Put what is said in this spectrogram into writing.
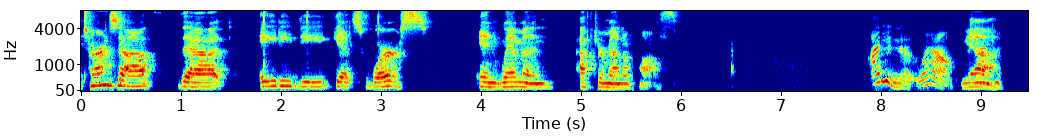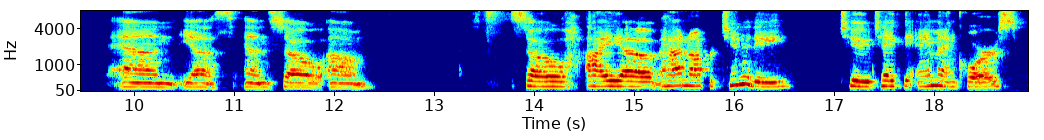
turns out that ADD gets worse in women after menopause. I didn't know. Wow. Yeah. And yes, and so um, so I uh, had an opportunity to take the Amen course,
